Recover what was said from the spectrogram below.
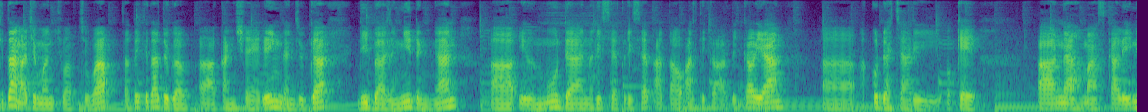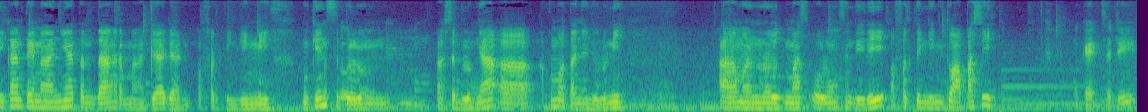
kita nggak cuma cuap-cuap, tapi kita juga uh, akan sharing dan juga dibarengi dengan uh, ilmu dan riset-riset atau artikel-artikel yang uh, aku udah cari. Oke. Okay Uh, nah, Mas, kali ini kan temanya tentang remaja dan overthinking nih. Mungkin Betul. sebelum uh, sebelumnya uh, aku mau tanya dulu nih. Uh, menurut Mas Ulung sendiri, overthinking itu apa sih? Oke, jadi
